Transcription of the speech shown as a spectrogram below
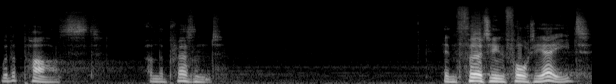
were the past and the present in 1348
